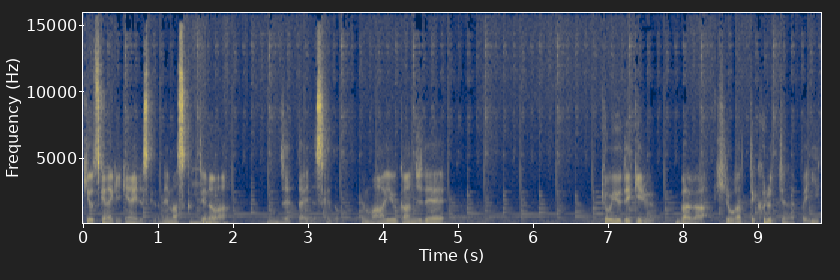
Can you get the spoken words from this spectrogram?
気をつけなきゃいけないですけどね、マスクっていうのは、うん絶対ですけど、でも、ああいう感じで共有できる場が広がってくるっていうのは、やっぱりいい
